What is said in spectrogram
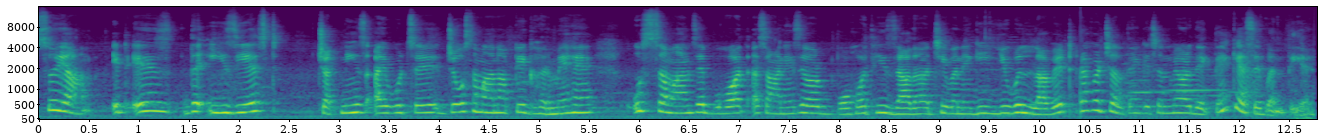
So yeah it is the easiest chutneys I would say जो सामान आपके घर में है, उस सामान से बहुत आसानी से और बहुत ही ज़्यादा अच्छी बनेगी। यू विल लव इट फटाफट चलते हैं किचन में और देखते हैं कैसे बनती है।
